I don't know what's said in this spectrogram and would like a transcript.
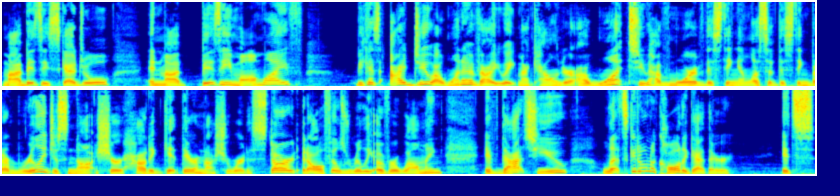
my busy schedule and my busy mom life because I do. I want to evaluate my calendar. I want to have more of this thing and less of this thing, but I'm really just not sure how to get there. I'm not sure where to start. It all feels really overwhelming. If that's you, let's get on a call together. It's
